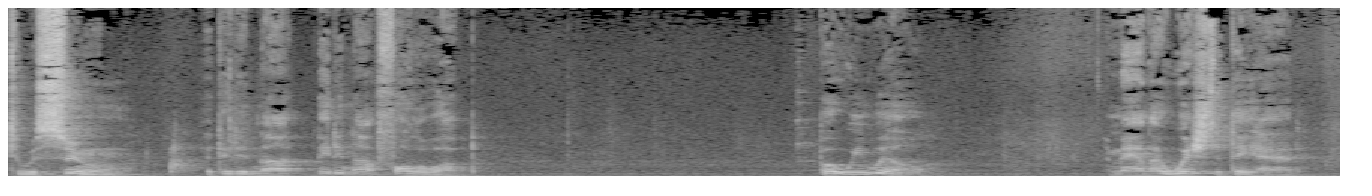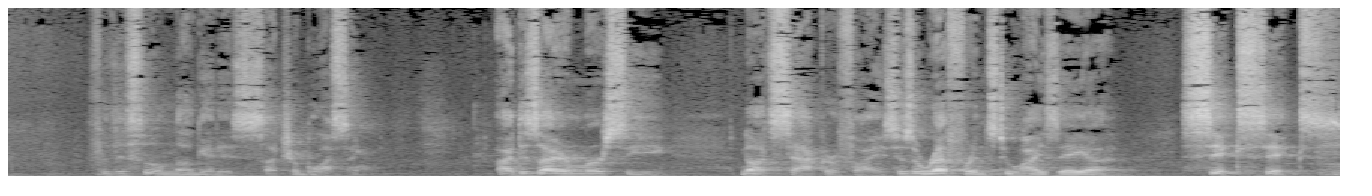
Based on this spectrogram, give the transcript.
to assume that they did not, they did not follow up. But we will. And man, I wish that they had for this little nugget is such a blessing. I desire mercy, not sacrifice, is a reference to Isaiah 6 6,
